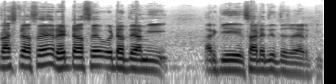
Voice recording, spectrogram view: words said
প্রাইসটা আছে রেটটা আছে ওইটাতে আমি আর কি সাইডে দিতে চাই আর কি।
